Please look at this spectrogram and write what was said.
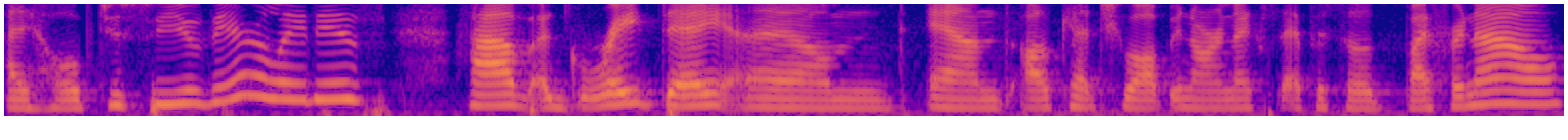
I hope to see you there, ladies. Have a great day, um, and I'll catch you up in our next episode. Bye for now.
